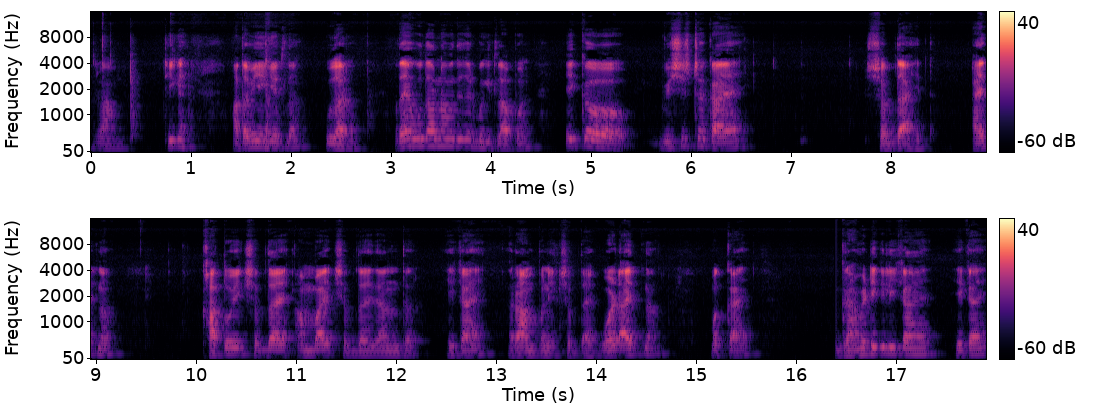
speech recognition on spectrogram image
राम. ठीक आहे? आता मी हे घेतलं उदाहरण. आता या उदाहरणामध्ये जर बघितलं आपण एक विशिष्ट काय शब्द आहेत. आहेत ना? खातो एक शब्द आहे आंबा एक शब्द आहे त्यानंतर. हे काय राम पण एक शब्द आहे. वर्ड आहेत ना? मग काय? ग्रामॅटिकली काय आहे? हे काय?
